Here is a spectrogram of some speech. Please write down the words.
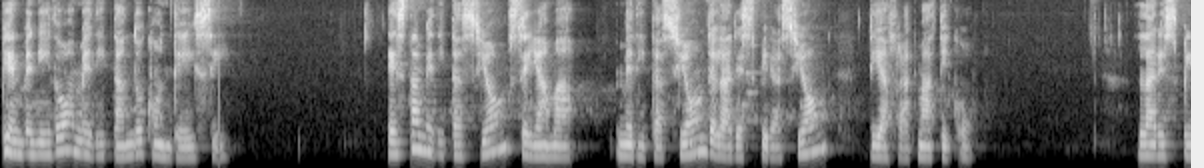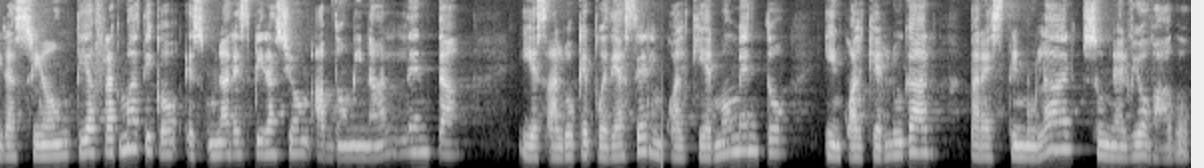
Bienvenido a Meditando con Daisy. Esta meditación se llama Meditación de la Respiración Diafragmático. La respiración diafragmático es una respiración abdominal lenta y es algo que puede hacer en cualquier momento y en cualquier lugar para estimular su nervio vago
